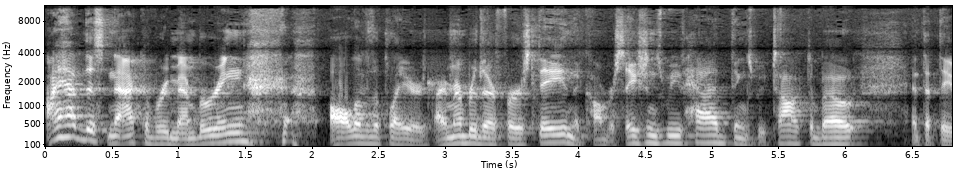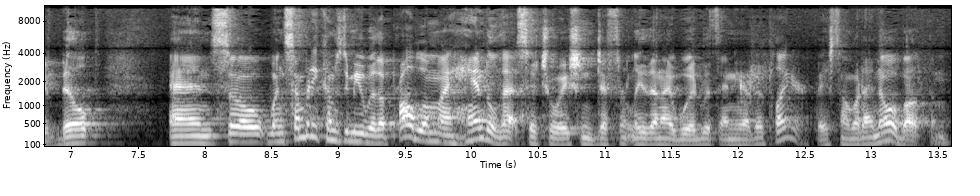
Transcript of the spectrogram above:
I have this knack of remembering all of the players. I remember their first day and the conversations we've had, things we've talked about, and that they've built. And so when somebody comes to me with a problem, I handle that situation differently than I would with any other player based on what I know about them.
